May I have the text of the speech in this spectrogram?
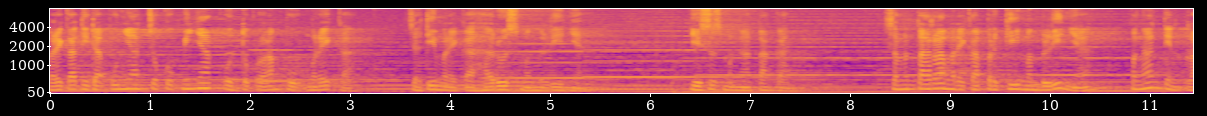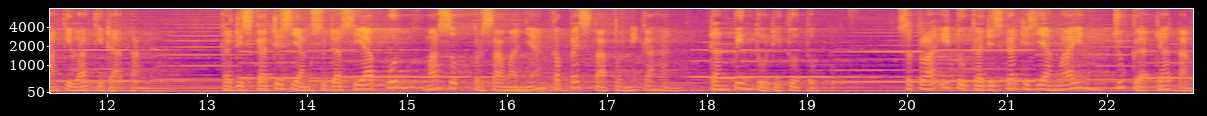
Mereka tidak punya cukup minyak untuk lampu mereka, jadi mereka harus membelinya. Yesus mengatakan, sementara mereka pergi membelinya, pengantin laki-laki datang. Gadis-gadis yang sudah siap pun masuk bersamanya ke pesta pernikahan dan pintu ditutup. Setelah itu gadis-gadis yang lain juga datang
